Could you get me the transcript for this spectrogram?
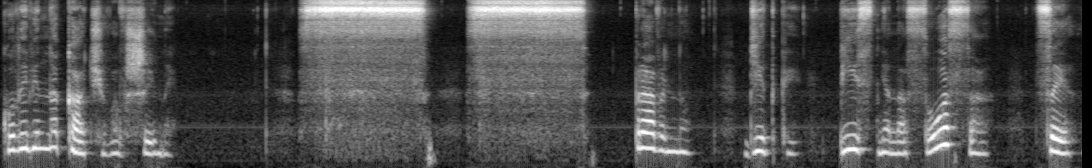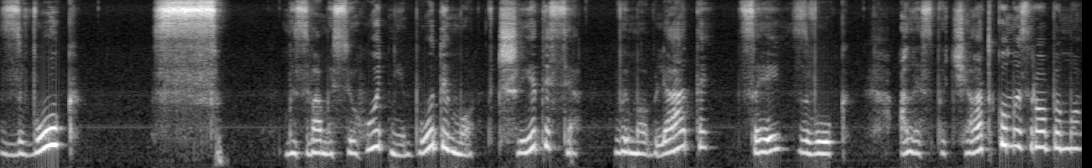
коли він накачував шини? С. Правильно, дітки, пісня насоса це звук С. Ми з вами сьогодні будемо вчитися вимовляти цей звук. Але спочатку ми зробимо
